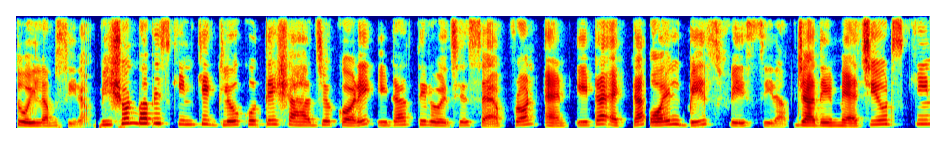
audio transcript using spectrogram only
tailam serum. ভীষণভাবে স্কিনকে গ্লো করতে সাহায্য করে। এটাতে রয়েছে স্যাফরন অ্যান্ড এটা একটা অয়েল বেস ফেস সিরাম। যাদের mature skin,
